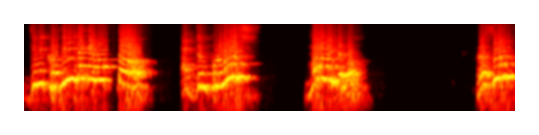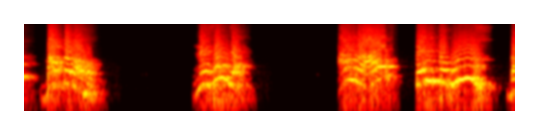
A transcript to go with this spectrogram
যিনি ক্ষতি থেকে মুক্ত, একজন পুরুষ মনোনীত করে রসুল বার্তাবাহ মেসেঞ্জার, আল্লাহ প্রেরিত পুরুষ বা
